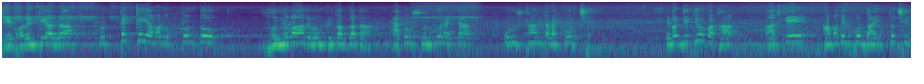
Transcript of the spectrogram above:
যে ভলেন্টিয়াররা প্রত্যেককেই আমার অত্যন্ত ধন্যবাদ এবং কৃতজ্ঞতা। এত সুন্দর একটা অনুষ্ঠান তারা করছে। এবার দ্বিতীয় কথা, আজকে আমাদের উপর দায়িত্ব ছিল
